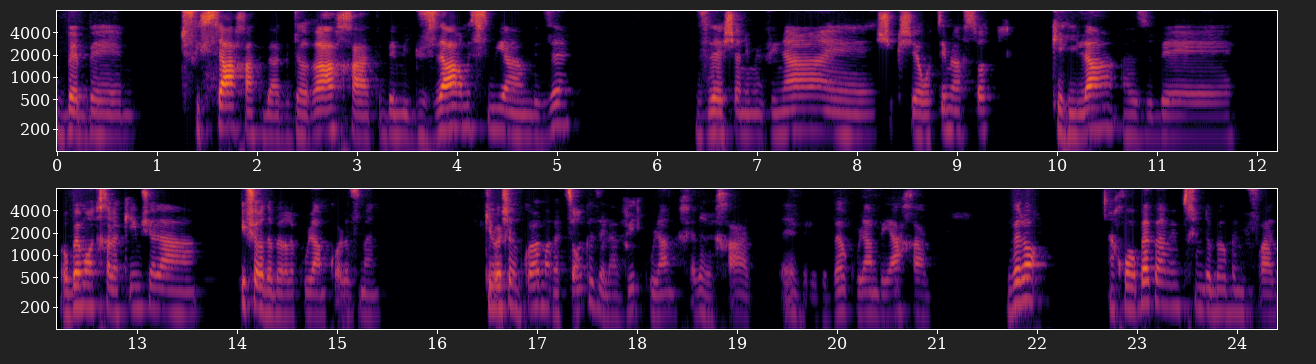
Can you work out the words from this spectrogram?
בתפיסה אחת, בהגדרה אחת, במגזר מסוים וזה, זה שאני מבינה אה, שכשרוצים לעשות קהילה אז בהרבה מאוד חלקים שלה אי אפשר לדבר לכולם כל הזמן. כאילו יש לנו כל הזמן רצון כזה להביא את כולם לחדר אחד אה, ולדבר כולם ביחד ולא, אנחנו הרבה פעמים צריכים לדבר בנפרד.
